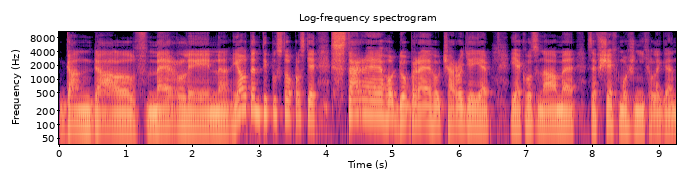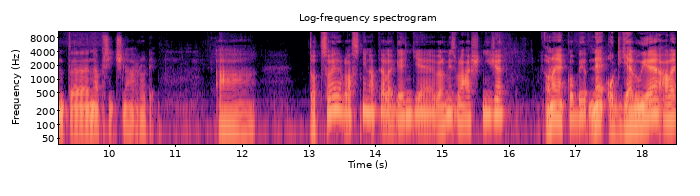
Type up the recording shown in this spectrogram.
Gandalf, Merlin, jo, ten typus toho prostě starého, dobrého čaroděje, jak ho známe ze všech možných legend eh, napříč národy. A to, co je vlastně na té legendě velmi zvláštní, že ona jakoby neodděluje, ale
